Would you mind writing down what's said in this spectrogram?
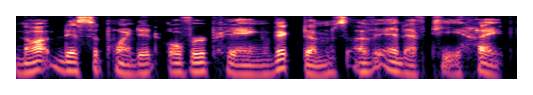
not disappointed, overpaying victims of NFT hype.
